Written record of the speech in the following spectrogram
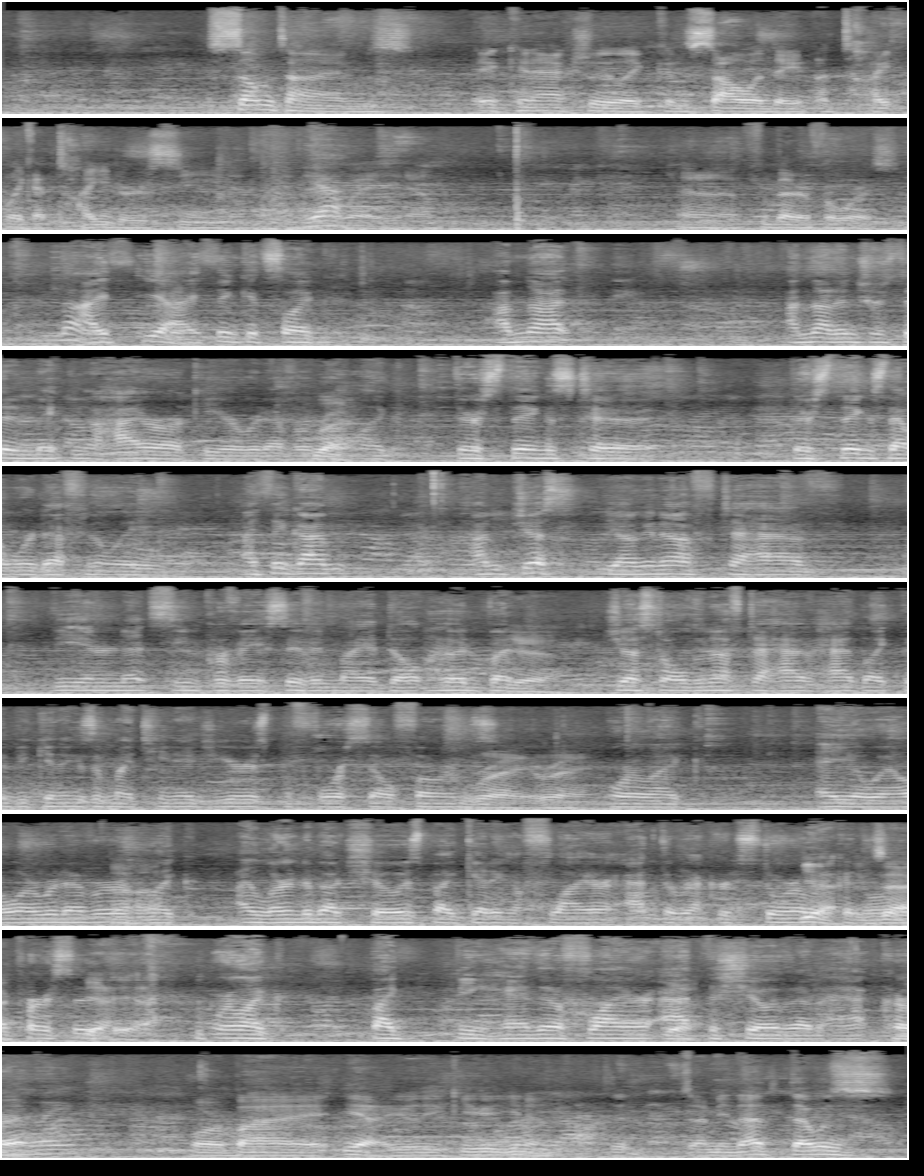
sometimes it can actually like consolidate a tight like a tighter scene in, Yeah. way you know i don't know for better or for worse No, I th- yeah, I think it's like I'm not I'm not interested in making a hierarchy or whatever, Right. but like there's things to there's things that were definitely I think I'm I'm just young enough to have the internet seem pervasive in my adulthood, but Yeah. just old enough to have had like the beginnings of my teenage years before cell phones right right or like AOL or whatever. Uh-huh. Like I learned about shows by getting a flyer at the record store, Yeah, like a normal exactly. person. Yeah, yeah. Or like by being handed a flyer at the show that I'm at currently. Or by yeah you, you, you know th- i mean that that was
